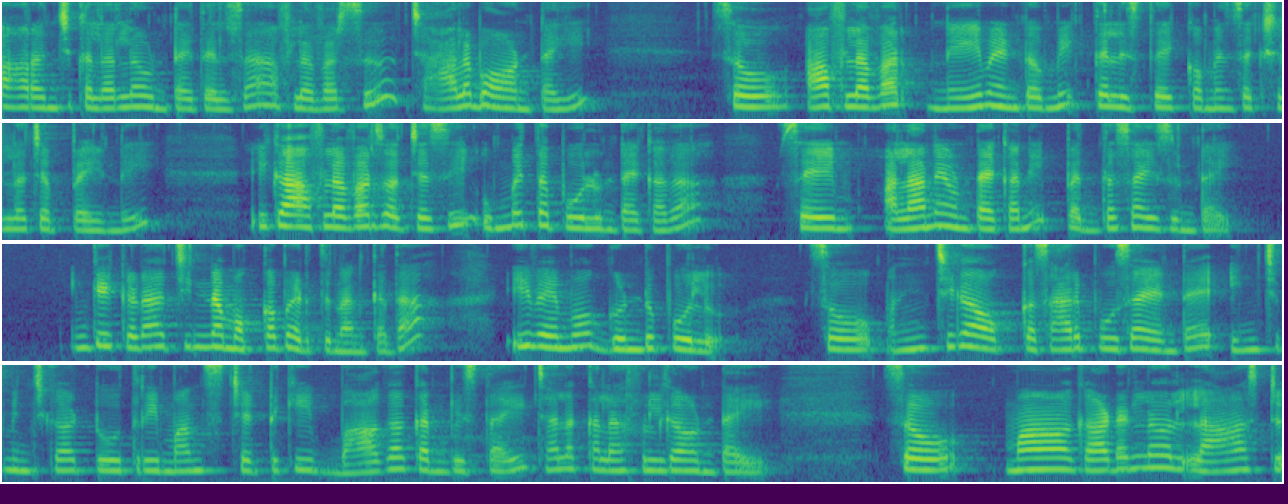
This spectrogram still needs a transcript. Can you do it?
ఆరెంజ్ కలర్లో ఉంటాయి తెలుసా? ఆ ఫ్లవర్స్ చాలా బాగుంటాయి. సో ఆ ఫ్లవర్ నేమ్ ఏంటో మీకు తెలిస్తే కామెంట్ సెక్షన్లో చెప్పేయండి. ఇక ఆ ఫ్లవర్స్ వచ్చేసి ఉమ్మెత్త పూలు ఉంటాయి కదా? సేమ్ అలానే ఉంటాయి కానీ పెద్ద సైజు ఉంటాయి. ఇంక ఇక్కడ చిన్న మొక్క పెడుతున్నాను కదా? ఇవేమో గుండు పూలు. సో మంచిగా ఒక్కసారి పూసాయంటే ఇంచుమించుగా టూ త్రీ మంత్స్ చెట్టుకి బాగా కనిపిస్తాయి. చాలా కలర్ఫుల్గా ఉంటాయి. సో మా గార్డెన్లో లాస్ట్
